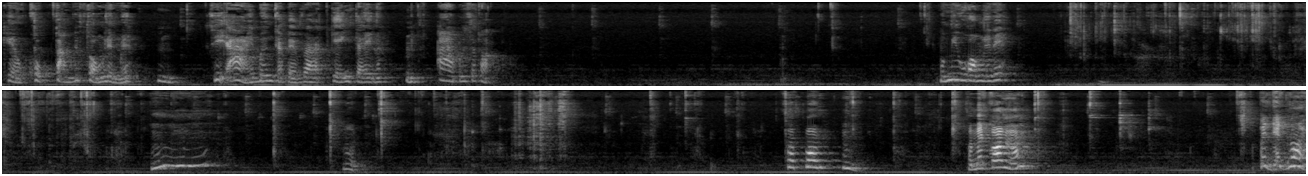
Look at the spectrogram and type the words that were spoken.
แขวครบตามที่สองเหลี่ยมเนี่ยอืมสีอ้าให้เบิ่งกับแบบว่าเกรงใจนะอ้าเบิ่งซะก่อนมันมีวองเลยเด้อืมหลุดทอดปนอืม สมัย ก่อนเนาะเป็นเด็กน้อย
